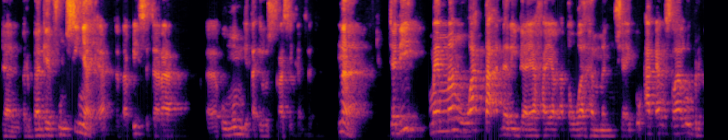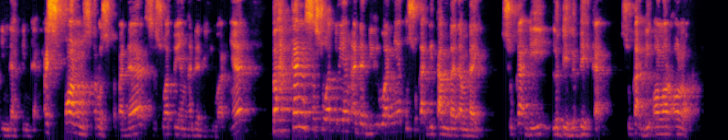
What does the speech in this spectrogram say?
dan berbagai fungsinya ya, tetapi secara umum kita ilustrasikan saja. Nah, jadi memang watak dari daya khayal atau waham manusia itu akan selalu berpindah-pindah, respons terus kepada sesuatu yang ada di luarnya Bahkan sesuatu yang ada di luarnya itu suka ditambah-tambahin, suka dilebih-lebihkan, suka diolor-olor.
